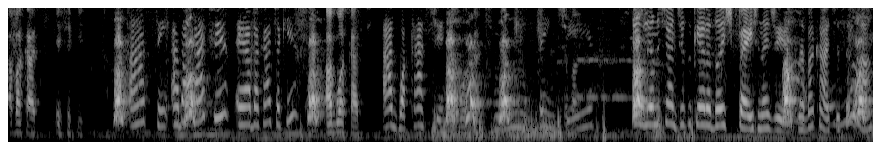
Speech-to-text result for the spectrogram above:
abacate. Esse aqui. Ah, sim. Abacate? É abacate aqui? Aguacate. Aguacate? Aguacate. Hum, entendi. É, o Leandro tinha dito que era dois pés, né, de, de abacate, sei lá.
